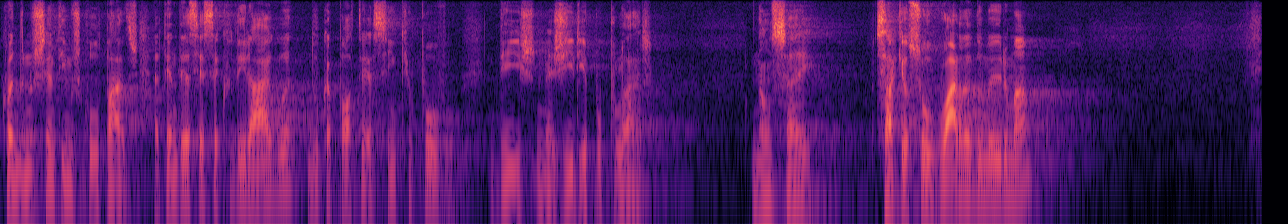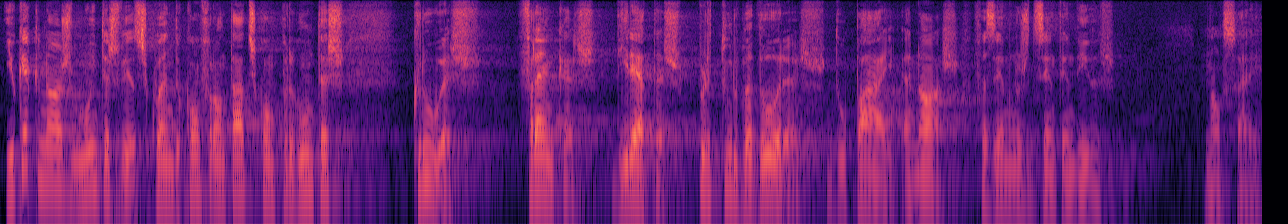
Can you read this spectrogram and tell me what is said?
quando nos sentimos culpados. A tendência é sacudir a água do capote, é assim que o povo diz na gíria popular. Não sei. Será que eu sou o guarda do meu irmão? E o que é que nós, muitas vezes, quando confrontados com perguntas cruas, francas, diretas, perturbadoras do Pai a nós, fazemos-nos desentendidos? Não sei.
